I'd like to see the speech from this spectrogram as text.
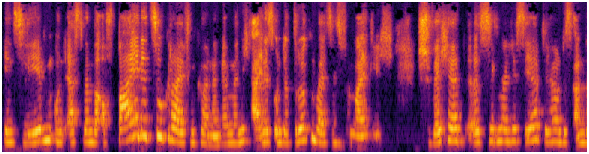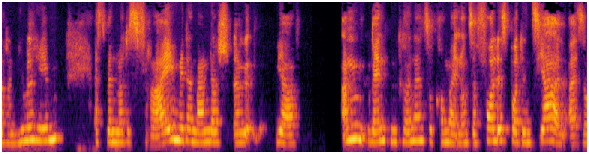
ins Leben. Und erst wenn wir auf beide zugreifen können, wenn wir nicht eines unterdrücken, weil es uns vermeintlich Schwäche äh, signalisiert, ja, und das andere in den Himmel heben, erst wenn wir das frei miteinander äh, ja, anwenden können, so kommen wir in unser volles Potenzial. Also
